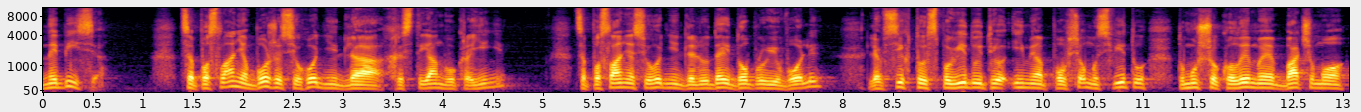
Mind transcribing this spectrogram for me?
Не бійся. Це послання Боже сьогодні для християн в Україні. Це послання сьогодні для людей доброї волі, для всіх, хто сповідує його ім'я по всьому світу, тому що коли ми бачимо,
